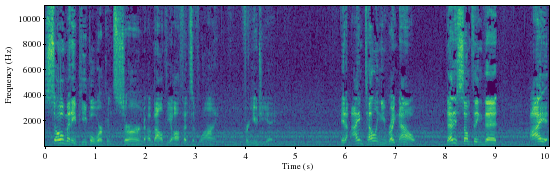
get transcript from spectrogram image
So many people were concerned about the offensive line for UGA. And I'm telling you right now, that is something that I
